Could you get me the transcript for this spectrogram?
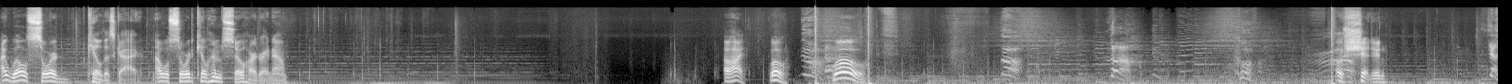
I will sword kill this guy. I will sword kill him so hard right now. Oh, hi. Whoa. Whoa. Oh shit, dude. Yeah.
